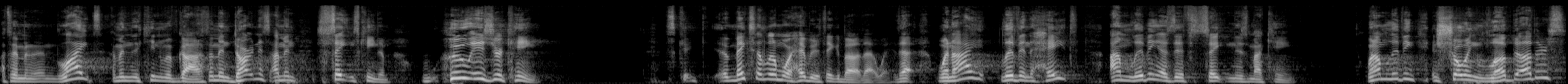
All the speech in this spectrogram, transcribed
if I'm in light, I'm in the kingdom of God. If I'm in darkness, I'm in Satan's kingdom. Who is your king? It makes it a little more heavy to think about it that way. That when I live in hate, I'm living as if Satan is my king. When I'm living and showing love to others,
